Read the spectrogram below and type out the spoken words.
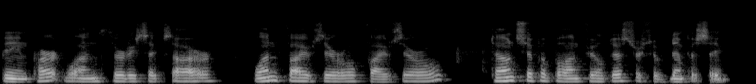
being Part 1, 36R, 15050, Township of Bonfield, District of Nipissing,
